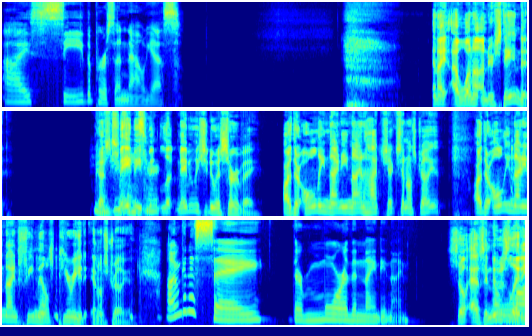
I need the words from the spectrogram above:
I see the person now, yes. and I, I want to understand it because maybe look maybe we should do a survey. Are there only 99 hot chicks in Australia? Are there only 99 females period in Australia? I'm going to say they're more than 99. So as a news lady,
